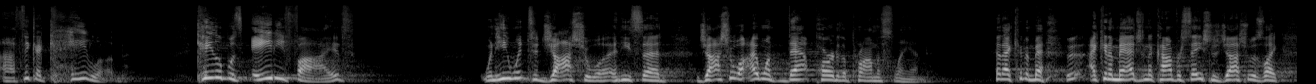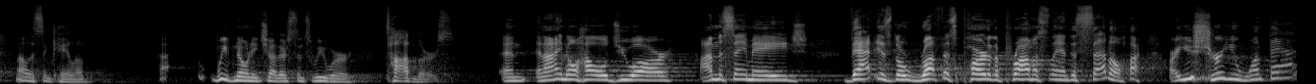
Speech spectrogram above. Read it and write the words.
uh, think of Caleb. Caleb was 85 when he went to Joshua and he said, Joshua, I want that part of the promised land. And I can, ima- I can imagine the conversations. Joshua was like, Now listen, Caleb, we've known each other since we were toddlers. And, and I know how old you are. I'm the same age. That is the roughest part of the promised land to settle. Are you sure you want that?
